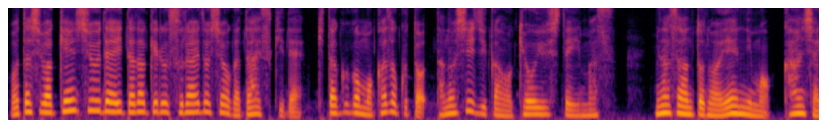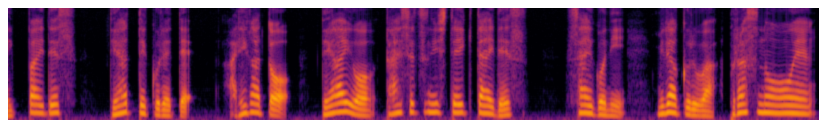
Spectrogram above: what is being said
私は研修でいただけるスライドショーが大好きで帰宅後も家族と楽しい時間を共有しています。皆さんとの縁にも感謝いっぱいです。出会ってくれてありがとう。出会いを大切にしていきたいです。最後にミラクルはプラスの応援。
